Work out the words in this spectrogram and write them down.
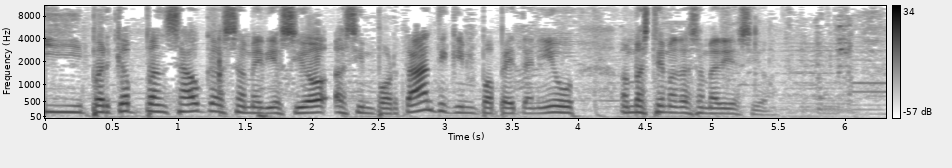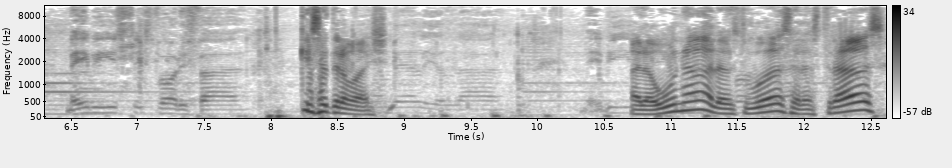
I per què penseu que la mediació és important i quin paper teniu amb el tema de la mediació? Qui s'atreveix? A la una, a les dues, a les tres...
